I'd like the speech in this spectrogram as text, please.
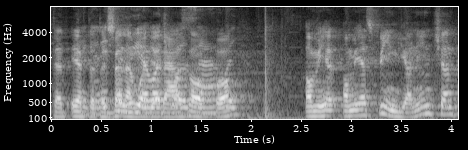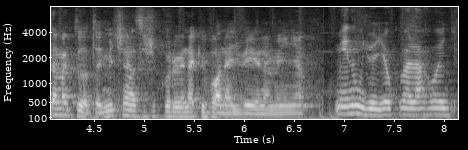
tehát érted, Igen, hogy belemagyaráz abba, hogy- ami, amihez fingja nincsen, te meg tudod, hogy mit csinálsz, és akkor ő neki van egy véleménye. Én úgy vagyok vele, hogy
